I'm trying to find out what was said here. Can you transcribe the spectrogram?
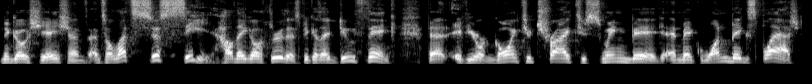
negotiations. And so let's just see how they go through this because I do think that if you're going to try to swing big and make one big splash,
